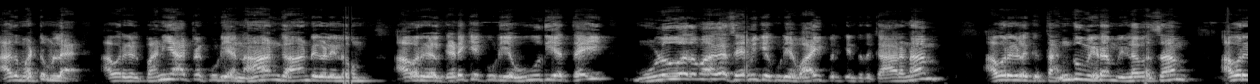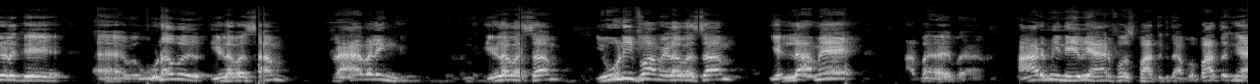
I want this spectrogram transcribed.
அது மட்டுமல்ல அவர்கள் பணியாற்றக்கூடிய நான்கு ஆண்டுகளிலும் அவர்கள் கிடைக்கக்கூடிய ஊதியத்தை முழுவதுமாக சேமிக்கக்கூடிய வாய்ப்பு இருக்கின்றது காரணம் அவர்களுக்கு தங்கும் இடம் இலவசம் அவர்களுக்கு உணவு இலவசம் டிராவலிங் இலவசம் யூனிஃபார்ம் இலவசம் எல்லாமே ஆர்மி நேவி ஏர்போர்ஸ் பார்த்துக்குது. அப்ப பார்த்துக்குங்க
